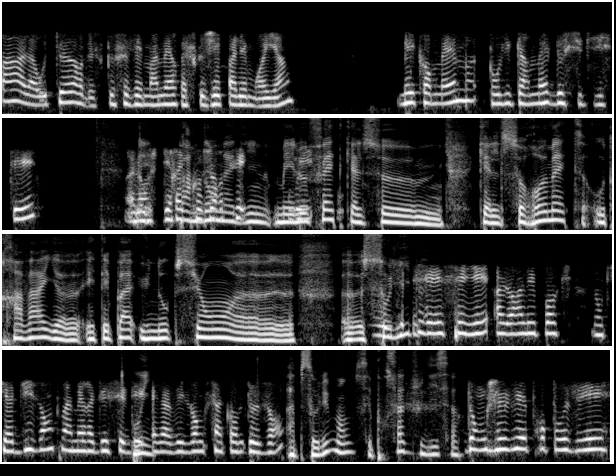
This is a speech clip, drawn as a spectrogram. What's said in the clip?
pas à la hauteur de ce que faisait ma mère parce que j'ai pas les moyens, mais quand même pour lui permettre de subsister. Alors mais, je dirais pardon Nadine, mais le fait qu'elle se qu'elle se remette au travail n'était pas une option euh, euh, solide? j'ai essayé. Alors à l'époque, donc il y a 10 ans que ma mère est décédée, Oui. elle avait donc 52 ans. Absolument, c'est pour ça que je vous dis ça. Donc je lui ai proposé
